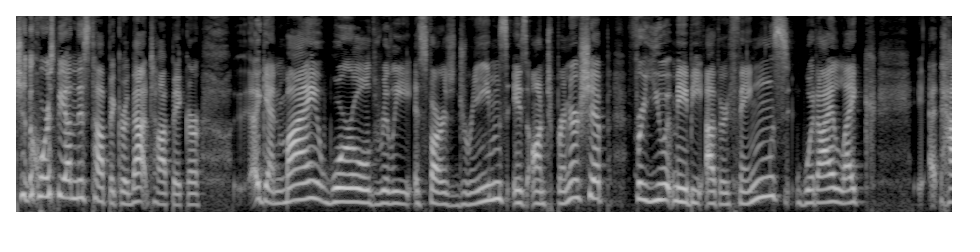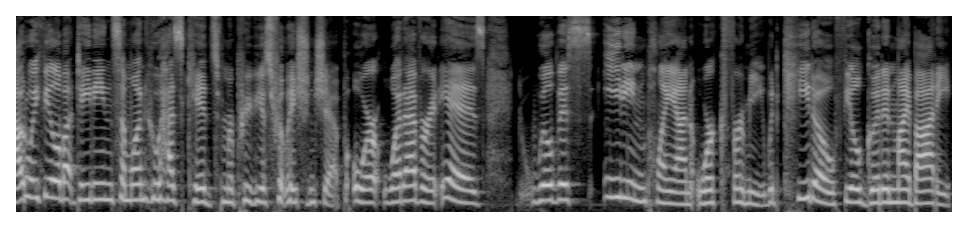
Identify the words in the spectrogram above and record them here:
should the course be on this topic or that topic or again my world really as far as dreams is entrepreneurship for you it may be other things would i like how do I feel about dating someone who has kids from a previous relationship or whatever it is? Will this eating plan work for me? Would keto feel good in my body?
